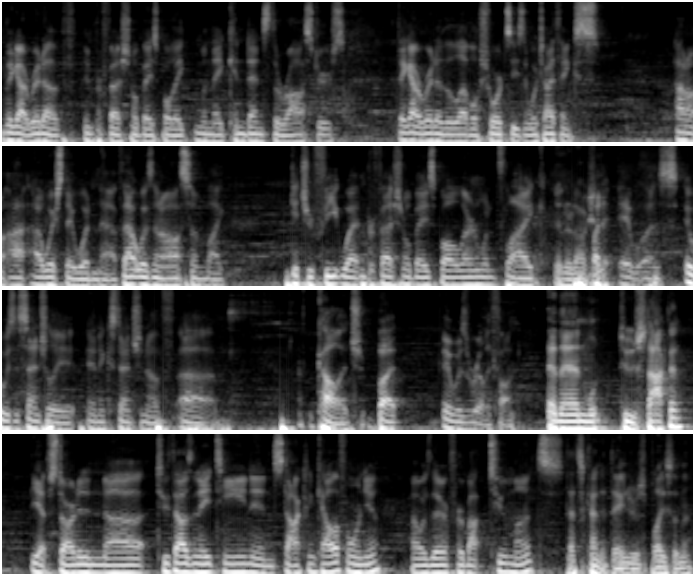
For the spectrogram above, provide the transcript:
they got rid of in professional baseball. They when they condensed the rosters, they got rid of the level short season, which I think's I don't I, I wish they wouldn't have. That was an awesome like get your feet wet in professional baseball, learn what it's like. Introduction. But it, it was it was essentially an extension of uh, college, but it was really fun. And then to Stockton. Yep, started in uh, 2018 in Stockton, California. I was there for about two months. That's kind of dangerous place, isn't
